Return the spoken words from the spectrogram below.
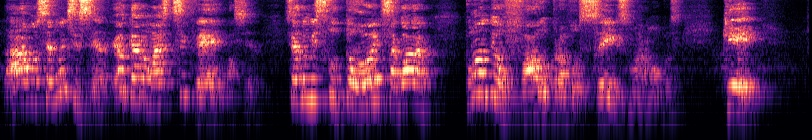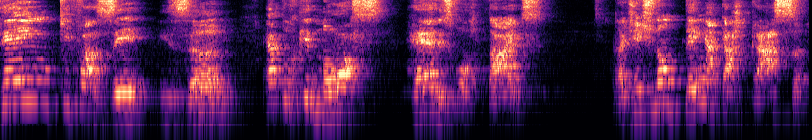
tá? Vou ser muito sincero. Eu quero mais que se ferre, parceiro. Você não me escutou antes, agora, quando eu falo para vocês, marombas, que tem que fazer exame, é porque nós, réis mortais, a gente não tem a carcaça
